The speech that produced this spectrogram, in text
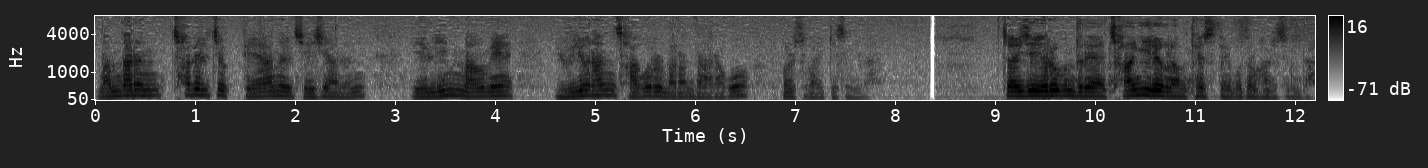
남다른 차별적 대안을 제시하는 열린 마음의 유연한 사고를 말한다라고 볼 수가 있겠습니다. 자, 이제 여러분들의 창의력을 한번 테스트 해보도록 하겠습니다.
